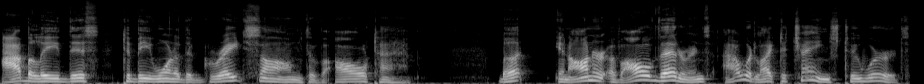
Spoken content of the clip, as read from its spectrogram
I believe this to be one of the great songs of all time. But in honor of all veterans, I would like to change two words.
